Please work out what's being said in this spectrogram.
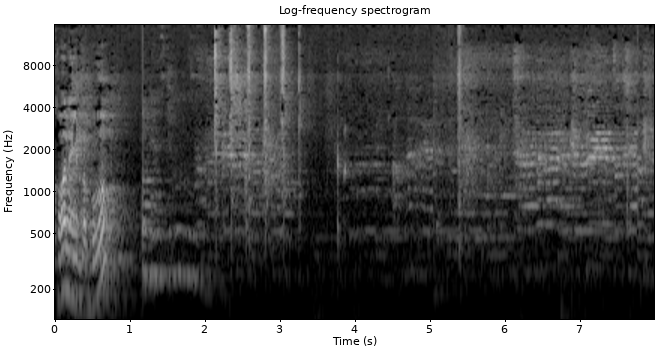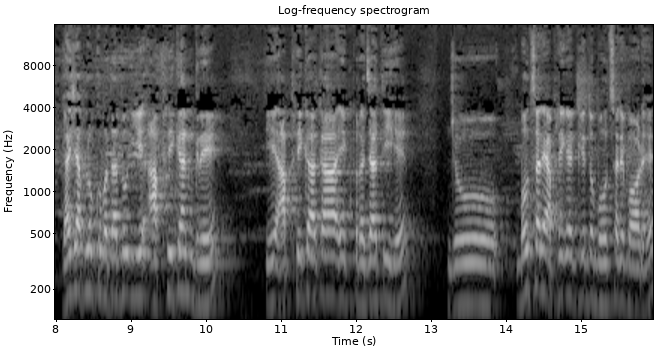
कौन है बाबू? गाइज़ आप लोग को बता दो ये अफ्रीकन ग्रे ये अफ्रीका का एक प्रजाति है। जो बहुत सारे अफ्रीका के तो बहुत सारे बर्ड है,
